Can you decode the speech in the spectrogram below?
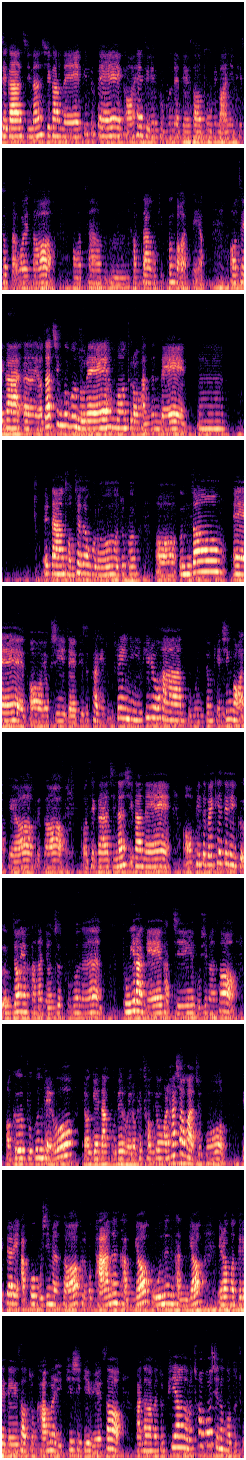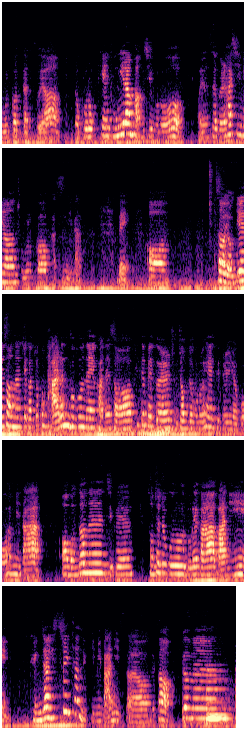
제가 지난 시간에 피드백 어, 해드린 부분에 대해서 도움이 많이 되셨다고 해서 어, 참 음, 감사하고 기쁜 것 같아요. 어, 제가 어, 여자친구분 노래 한번 들어봤는데 음, 일단 전체적으로 조금 어, 음정에 어, 역시 이제 비슷하게 좀 트레이닝이 필요한 부분이 좀 계신 것 같아요. 그래서 어, 제가 지난 시간에 어, 피드백 해드린 그 음정에 관한 연습 부분은 동일하게 같이 보시면서 어, 그 부분대로 여기에다 그대로 이렇게 적용을 하셔가지고 특별히 악보 보시면서 그리고 반응 간격, 오는 간격 이런 것들에 대해서 좀 감을 익히시기 위해서 가능하면 좀 피아노로 쳐보시는 것도 좋을 것 같고요. 그렇게 동일한 방식으로 어, 연습을 하시면 좋을 것 같습니다. 네. 어, 그래서 여기에서는 제가 조금 다른 부분에 관해서 피드백을 중점적으로 해드리려고 합니다. 어, 먼저는 지금 전체적으로 노래가 많이 굉장히 스트레이트한 느낌이 많이 있어요. 그래서 지금은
